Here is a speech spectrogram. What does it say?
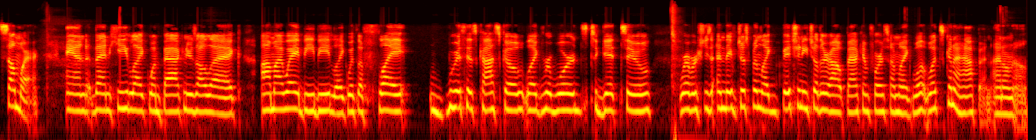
somewhere. And then he like went back and he was all like, on my way, BB, like with a flight with his Costco like rewards to get to wherever she's and they've just been like bitching each other out back and forth. So I'm like, what what's gonna happen? I don't know.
